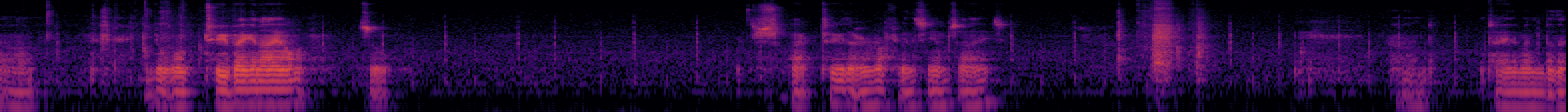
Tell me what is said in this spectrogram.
Um, you don't want too big an eye on it, so just select two that are roughly the same size and tie them in by the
